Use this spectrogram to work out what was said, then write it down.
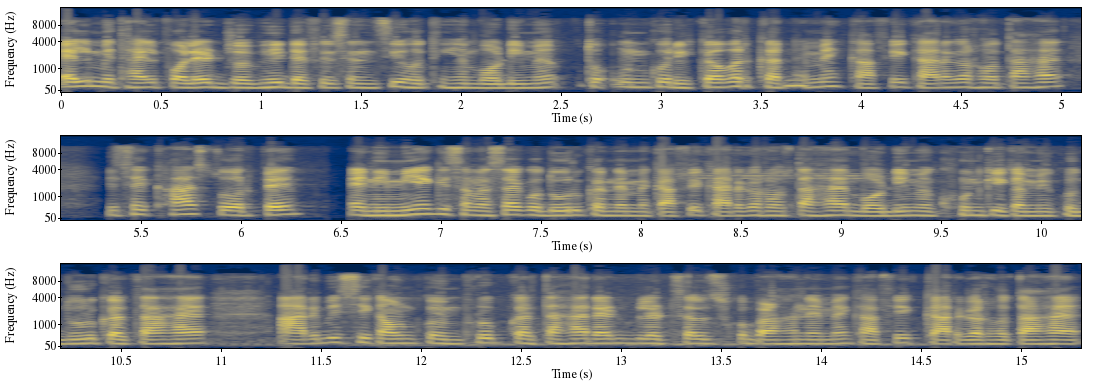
एल मिथाइल फोलेट जो भी डेफिशिएंसी होती हैं बॉडी में तो उनको रिकवर करने में काफ़ी कारगर होता है। इसे खास तौर पे एनीमिया की समस्या को दूर करने में काफ़ी कारगर होता है। बॉडी में खून की कमी को दूर करता है। आरबीसी काउंट को इम्प्रूव करता है। रेड ब्लड सेल्स को बढ़ाने में काफ़ी कारगर होता है।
